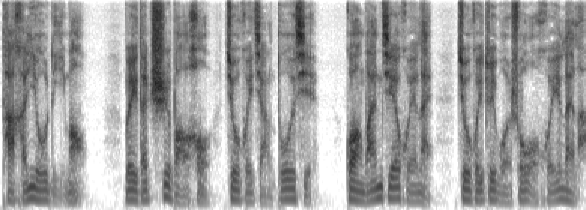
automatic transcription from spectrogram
她很有礼貌，喂她吃饱后就会讲多谢。逛完街回来就会对我说：“我回来了。”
